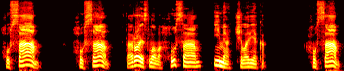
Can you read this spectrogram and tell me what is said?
Хусам. Хусам. Второе слово хусам, имя человека. Хусам.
